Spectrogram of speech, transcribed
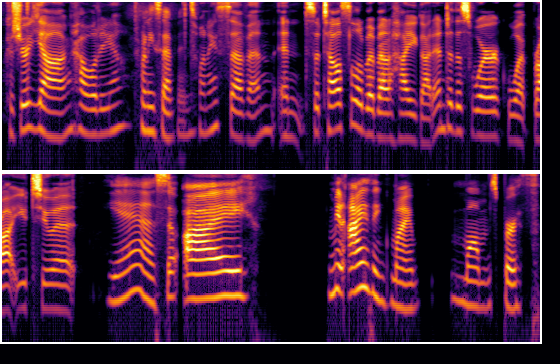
Because you're young. How old are you? 27. 27. And so, tell us a little bit about how you got into this work, what brought you to it. Yeah. So I, I mean, I think my mom's birth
